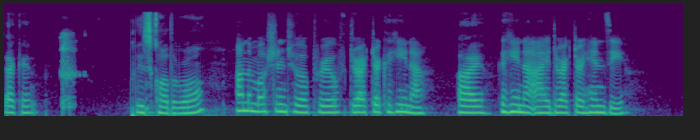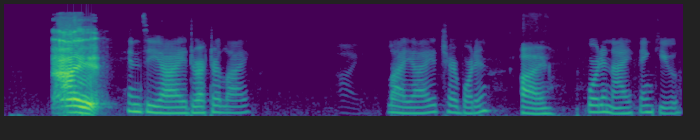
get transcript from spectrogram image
Second. Please call the roll. On the motion to approve, Director Kahina. Aye. Kahina, aye. Director Hinze. Aye. Hinze, aye. Director Lai. Lai, aye. Chair Borden. Aye. Borden, aye. Thank you.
